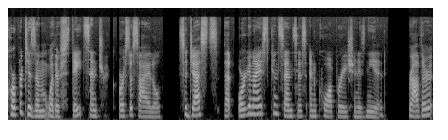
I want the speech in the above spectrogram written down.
Corporatism, whether state centric or societal, suggests that organized consensus and cooperation is needed, rather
